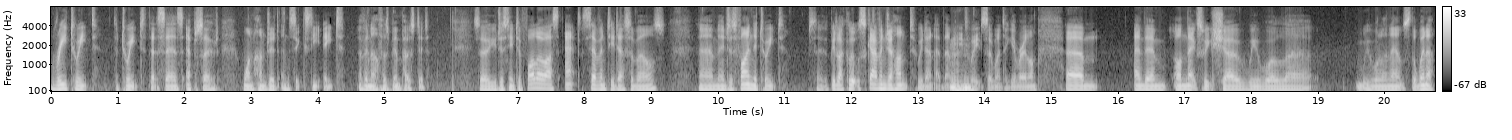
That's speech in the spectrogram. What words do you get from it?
retweet the tweet that says episode 168 of Enough has been posted. So you just need to follow us at 70 decibels. Um, then just find the tweet. So it'd be like a little scavenger hunt. We don't have that many Mhm. tweets, so it won't take you very long. Um, and then on next week's show, we will uh, we will announce the winner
